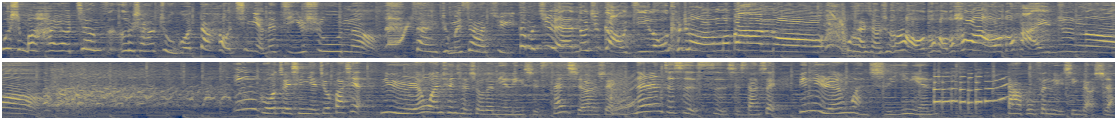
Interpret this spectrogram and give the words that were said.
为什么还要这样子扼杀祖国大好青年的基数呢？再这么下去，他们全都去搞基了，我可怎么办呢？我还想生好多好多好多孩子呢。英国最新研究发现，女人完全成熟的年龄是三十二岁，男人则是四十三岁，比女人晚十一年。大部分女性表示啊，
